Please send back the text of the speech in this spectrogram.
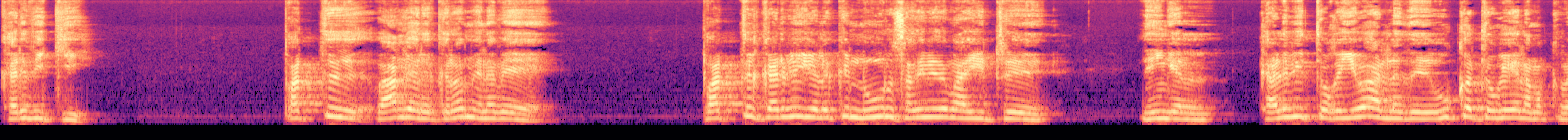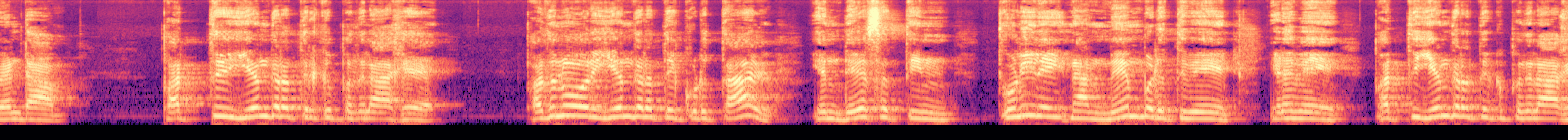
கருவிக்கு பத்து வாங்க இருக்கிறோம். எனவே பத்து கருவிகளுக்கு நூறு சதவீதம் ஆயிற்று. நீங்கள் கல்வித்தொகையோ அல்லது ஊக்கத்தொகையோ நமக்கு வேண்டாம். பத்து இயந்திரத்திற்கு பதிலாக பதினோரு இயந்திரத்தை கொடுத்தால் என் தேசத்தின் தொழிலை நான் மேம்படுத்துவேன். எனவே பத்து இயந்திரத்துக்கு பதிலாக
